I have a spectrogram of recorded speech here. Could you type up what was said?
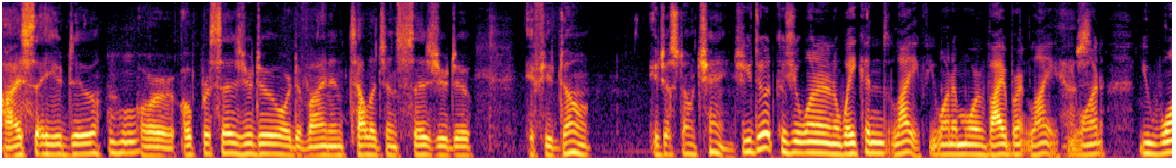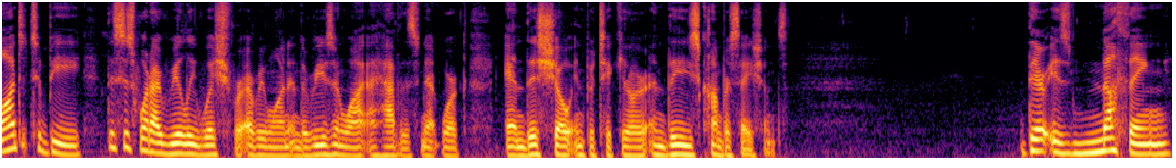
I say you do, Mm-hmm. or Oprah says you do, or divine intelligence says you do. If you don't, you just don't change. You do it because you want an awakened life. You want a more vibrant life. Yes. You want you want to be. This is what I really wish for everyone, and the reason why I have this network and this show in particular, and these conversations. There is nothing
